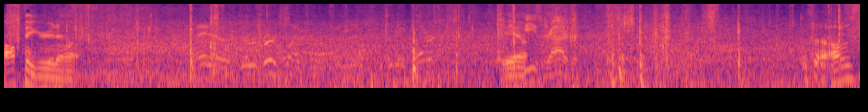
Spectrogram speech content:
I'll figure it out. Hey, the, the reverse lights are on. Yeah. He's riding. What's up, Oz?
